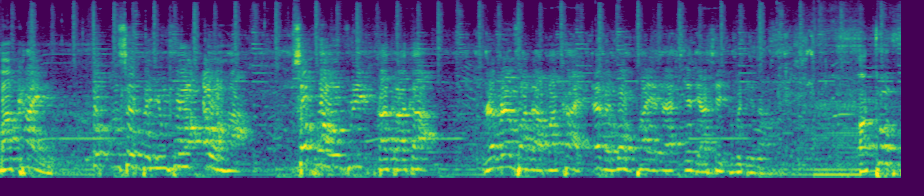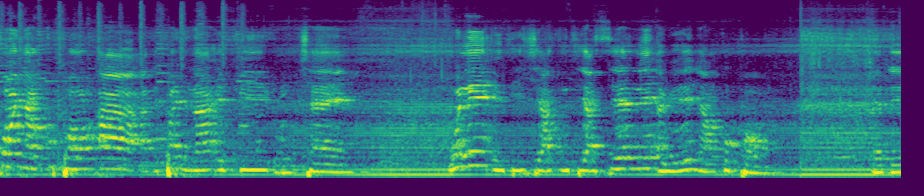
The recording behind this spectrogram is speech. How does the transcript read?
makae nso mpanyinfo ɛwɔ ha sɔfo a wɔfiri kakraka reverend father makae ɛbɛ bɔ mpaeɛ yɛde ahyɛ dwumadi no ase. nyankopɔn a adepa nyinaa efi wo nkyɛn. Wo ne ntiaseɛ ne awie nyankopɔn. Yɛde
